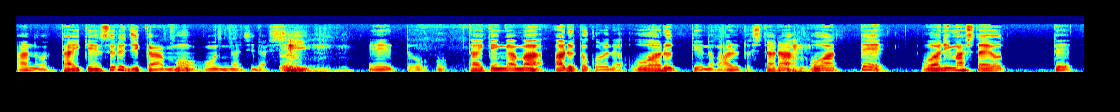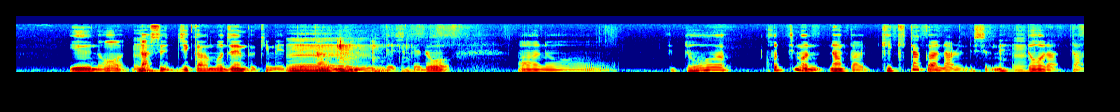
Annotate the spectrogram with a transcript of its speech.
あの体験する時間も同じだし、うんえー、とお体験がまああるところで終わるっていうのがあるとしたら、うん。終わって終わりましたよっていうのを出す時間も全部決めてたんですけど、あのどうこっちもなんか聞きたくはなるんですよね、うん。どうだった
